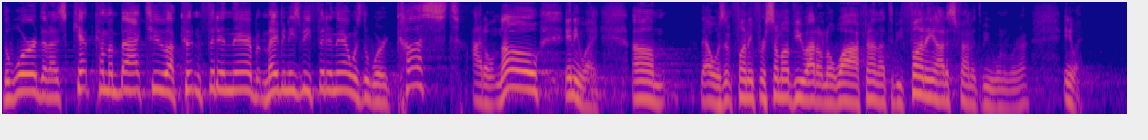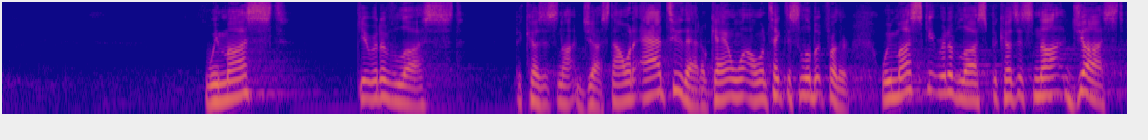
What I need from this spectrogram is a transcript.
The word that I just kept coming back to, I couldn't fit in there, but maybe needs to be fit in there was the word cussed. I don't know. Anyway, um, that wasn't funny for some of you. I don't know why I found that to be funny. I just found it to be one word. Anyway, we must get rid of lust because it's not just. Now, I want to add to that, okay? I want, I want to take this a little bit further. We must get rid of lust because it's not just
